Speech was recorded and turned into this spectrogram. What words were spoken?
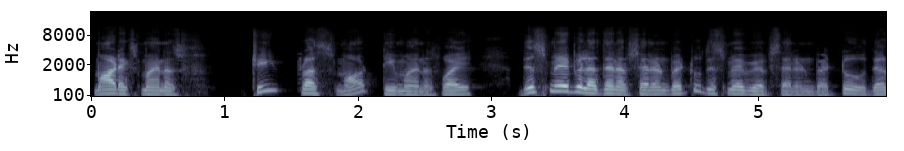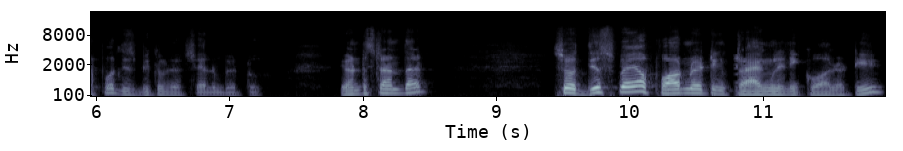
mod x minus t plus mod t minus y. This may be less than epsilon by 2. This may be epsilon by 2. Therefore, this becomes epsilon by 2. You understand that? So this way of formulating triangle inequality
